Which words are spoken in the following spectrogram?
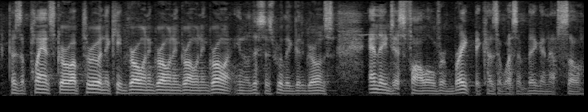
because the plants grow up through and they keep growing and growing and growing and growing. You know, this is really good growing, and they just fall over and break because it wasn't big enough. So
